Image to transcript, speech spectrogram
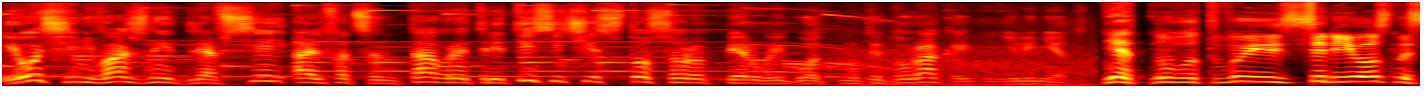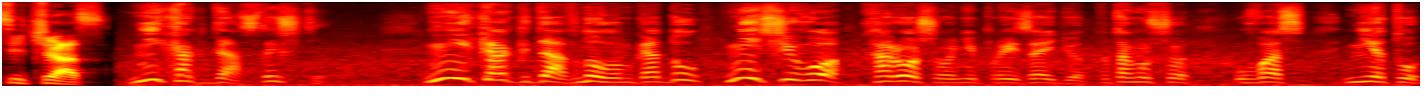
и очень важный для всей Альфа Центавры 3141 год. Ну ты дурак или нет? Нет, ну вот вы серьезно сейчас? Никогда, слышите? Никогда в новом году ничего хорошего не произойдет, потому что у вас нету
